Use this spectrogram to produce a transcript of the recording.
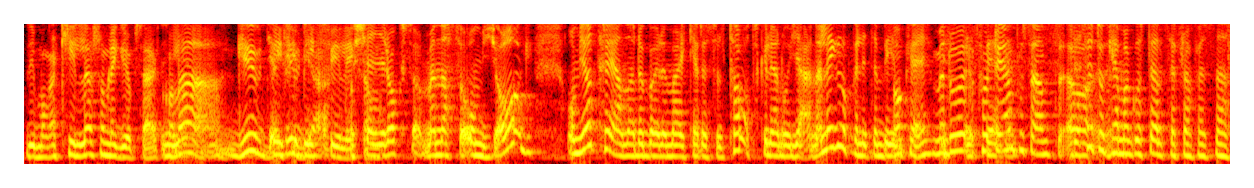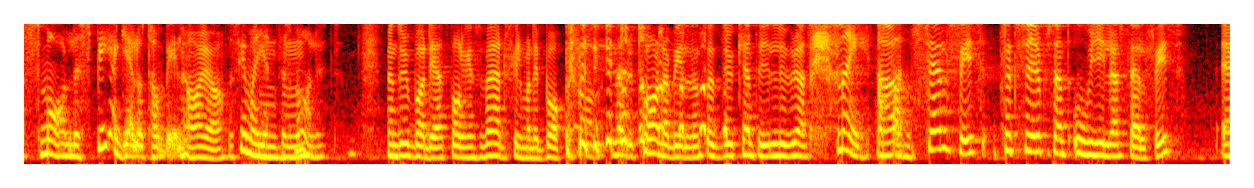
det är många killar som lägger upp så här, kolla. Gud ja, biffy, gud ja. liksom. Och tjejer också. Men alltså om jag, om jag tränade och började märka resultat skulle jag nog gärna lägga upp en liten bild. Okej, men i- då i spegeln. 41%, ja. Dessutom kan man gå och ställa sig framför en sån här smal spegel och ta en bild. Ja, ja. Då ser man jättesmal ut. Men då är det bara det att Wahlgrens värld filmar dig bakifrån när du tar den här bilden så du kan inte luras. Nej, Ja, selfies. 34% ogillar selfies. Eh,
